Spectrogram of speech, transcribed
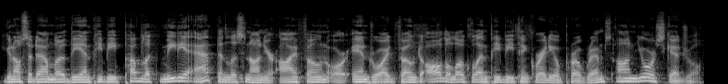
You can also download the MPB Public Media app and listen on your iPhone or Android phone to all the local MPB Think Radio programs on your schedule.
